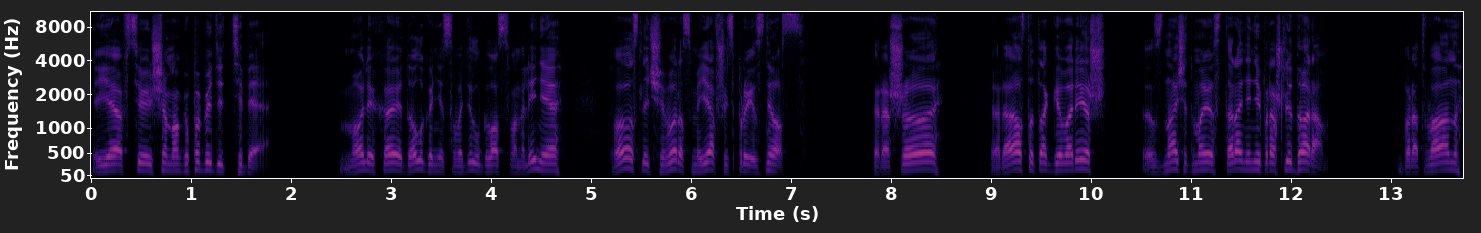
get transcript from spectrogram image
я все еще могу победить тебя». Молли Хай долго не сводил глаз Ван Линя, после чего, рассмеявшись, произнес: «Хорошо, раз ты так говоришь, значит, мои старания не прошли даром. Братван,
